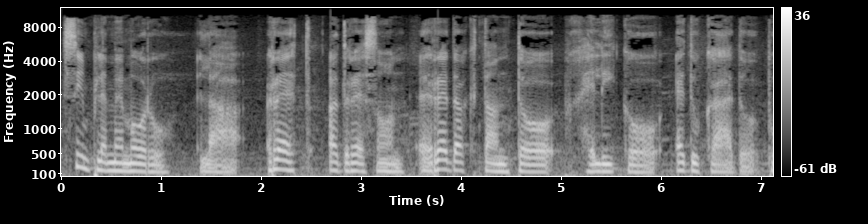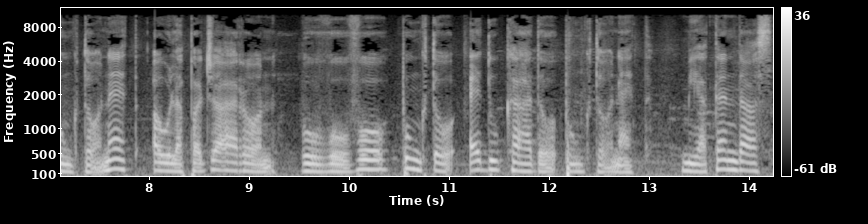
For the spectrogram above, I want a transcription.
simple memoru la ret adreson redactanto helico educado.net au la pagiaron www.educado.net. Mi attendas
